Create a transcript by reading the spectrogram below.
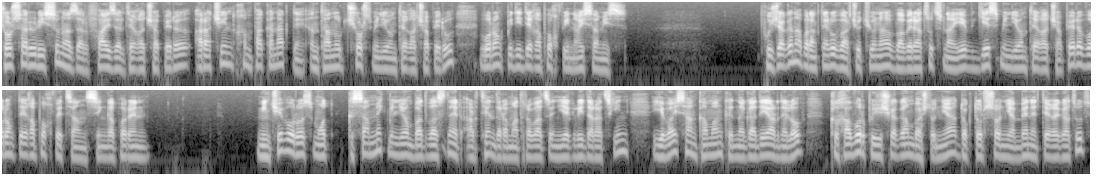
450.000 Pfizer տեղաչափերը առաջին խմբականակն է ընդհանուր 4 միլիոն տեղաչափերու, որոնք պիտի տեղափոխվին այս ամիս։ Փուժական ապրանքներով վարչությունը վավերացուց նաև 5 միլիոն տեղաչափերը, որոնք տեղափոխվեցան Սինգապուրեն։ Մինչև օրս մոտ 21 միլիոն բադվասներ արդեն դրամատրված են երկրի տարածքին եւ այս հանգամանքը նկատի առնելով գլխավոր բժշկական պաշտոնյա դոկտոր Սոնյա Բենետ տեղեկացուց,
